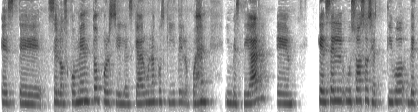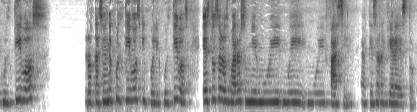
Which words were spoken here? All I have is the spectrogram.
este, se los comento por si les queda alguna cosquillita y lo pueden investigar, eh, que es el uso asociativo de cultivos, rotación de cultivos y policultivos. Esto se los voy a resumir muy, muy, muy fácil. ¿A qué se refiere esto?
